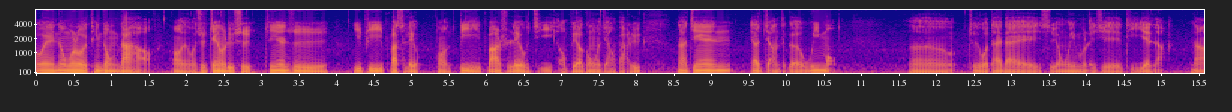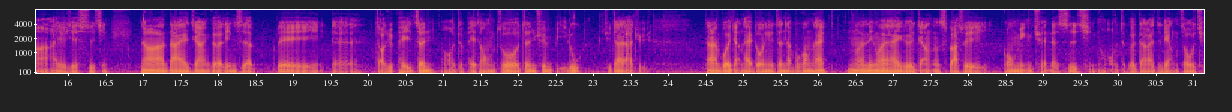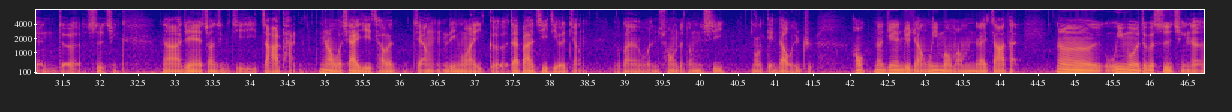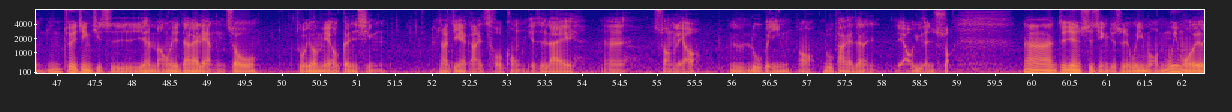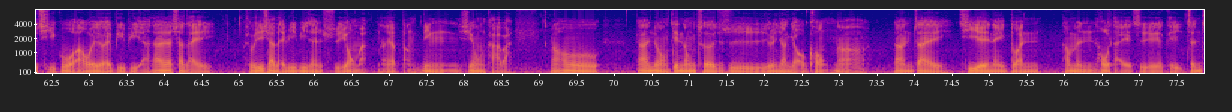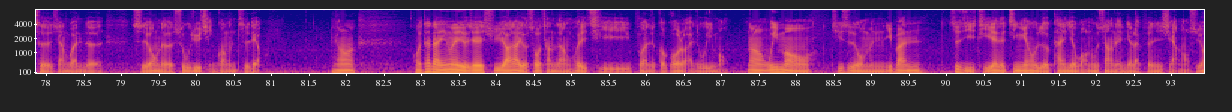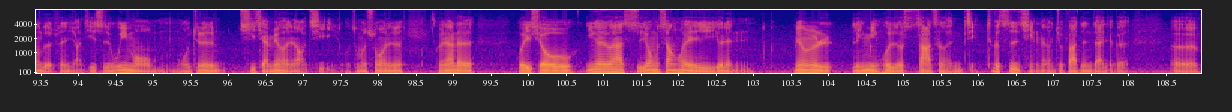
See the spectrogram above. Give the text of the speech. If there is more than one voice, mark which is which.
Speaker 1: 各位 No More 的听众，大家好。哦，我是建佑律师，今天是 EP 八十六。哦，第八十六集。哦，不要跟我讲法律。那今天要讲这个 WeMo，呃，就是我太太使用 WeMo 的一些体验啦。那还有一些事情，那大概讲一个临时的被呃找去陪侦哦，就陪同做侦讯笔录去调查局。当然不会讲太多，因为侦查不公开。那另外还有一个讲十八岁公民权的事情哦，这个大概是两周前的事情。那今天也算是个集杂谈。那我下一集才会讲另外一个，在八十七集会讲有关文创的东西。我点到为止。好，那今天就讲 WeMo 嘛，我们来杂谈。那 WeMo 这个事情呢，因为最近其实也很忙，我也大概两周左右没有更新。那今天刚才抽空也是来。呃，爽聊，录个音哦，录 p o d 在那里疗愈很爽。那这件事情就是 WeMo，WeMo 我有骑过啊，我也有 APP 啊，大家下载手机下载 APP 才能使用嘛。那要绑定信用卡吧。然后当然这种电动车就是有点像遥控。那当然在企业那一端，他们后台也是可以侦测相关的使用的数据情况跟资料。然后。我太太因为有些需要，她有时候常常会骑，不管是 GoGo 还是 WeMo。那 WeMo 其实我们一般自己体验的经验，或者看一些网络上人家来分享，使用者分享，其实 WeMo 我觉得骑起来没有很好骑。我怎么说呢？就是可能它的维修，应该说它使用上会有点没有那么灵敏，或者说刹车很紧。这个事情呢，就发生在这个呃。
